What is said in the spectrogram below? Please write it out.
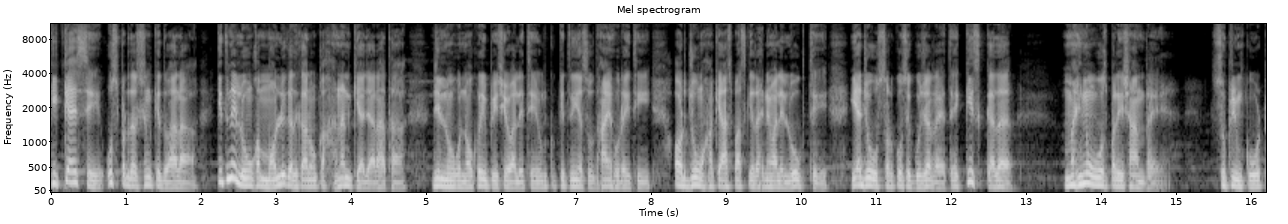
कि कैसे उस प्रदर्शन के द्वारा कितने लोगों का मौलिक अधिकारों का हनन किया जा रहा था, जिन लोगों को नौकरी पेशे वाले थे, उनको कितनी असुविधाएँ हो रही थी, और जो वहाँ के आसपास के रहने वाले लोग थे, या जो उस सड़कों से गुजर रहे थे, किस कदर महीनों वो परेशान रहे। सुप्रीम कोर्ट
